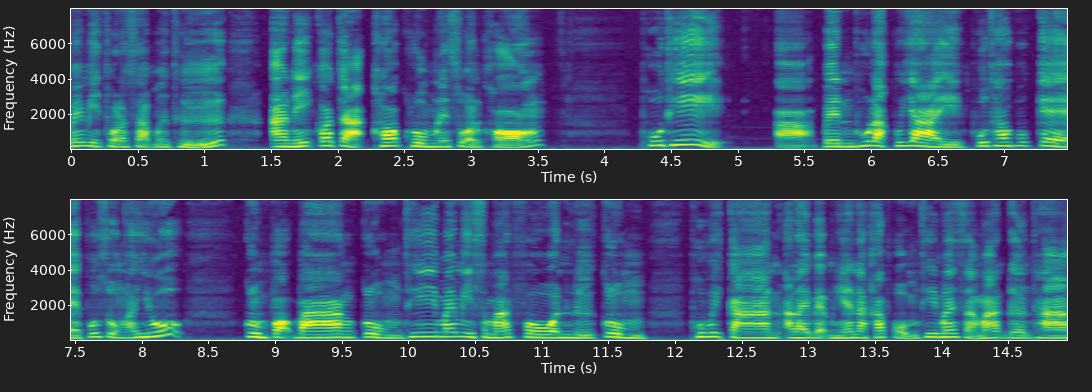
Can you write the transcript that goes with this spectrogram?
ไม่มีโทรศัพท์มือถือ อันนี้ก็จะครอบคลุมในส่วนของผู้ที่ เป็นผู้หลักผู้ใหญ่ ผู้เฒ่าผู้แก่ ผู้สูงอายุ กลุ่มเปราะบาง กลุ่มที่ไม่มีสมาร์ทโฟน หรือกลุ่มผู้พิการอะไรแบบนี้นะครับ ผมที่ไม่สามารถเดินทาง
